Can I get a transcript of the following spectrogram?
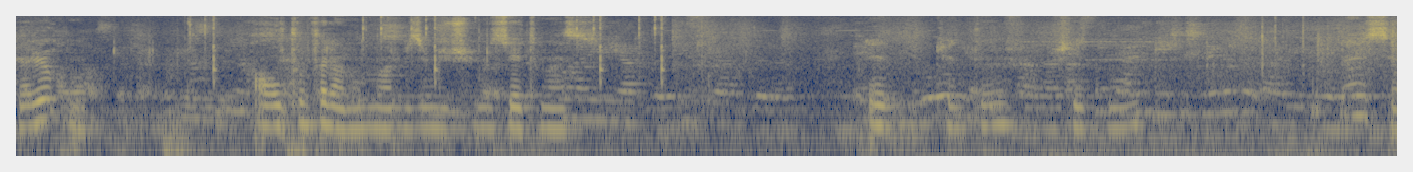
şeyler yok mu? Altın falan onlar bizim gücümüz yetmez. Encounter, shipment. Neyse.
